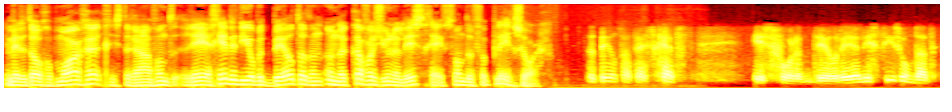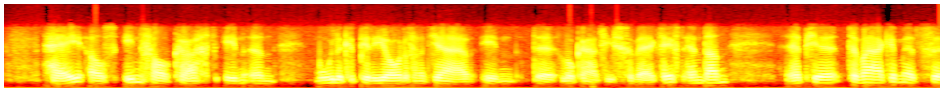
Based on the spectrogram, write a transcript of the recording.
En met het oog op morgen, gisteravond, reageerde hij op het beeld dat een undercover journalist geeft van de verpleegzorg. Het beeld dat hij schetst is voor een deel realistisch, omdat hij als invalkracht in een moeilijke periode van het jaar in de locaties gewerkt heeft. En dan heb je te maken met uh,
